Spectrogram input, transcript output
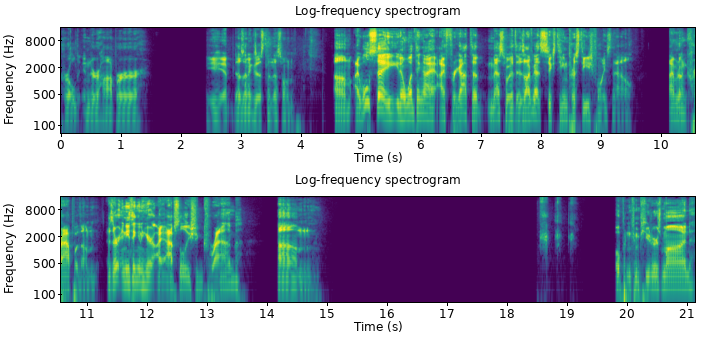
Pearled Ender Hopper. Yep, doesn't exist in this one. Um, I will say, you know, one thing I, I forgot to mess with is I've got 16 prestige points now. I haven't done crap with them. Is there anything in here I absolutely should grab? Um, open computers mod.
